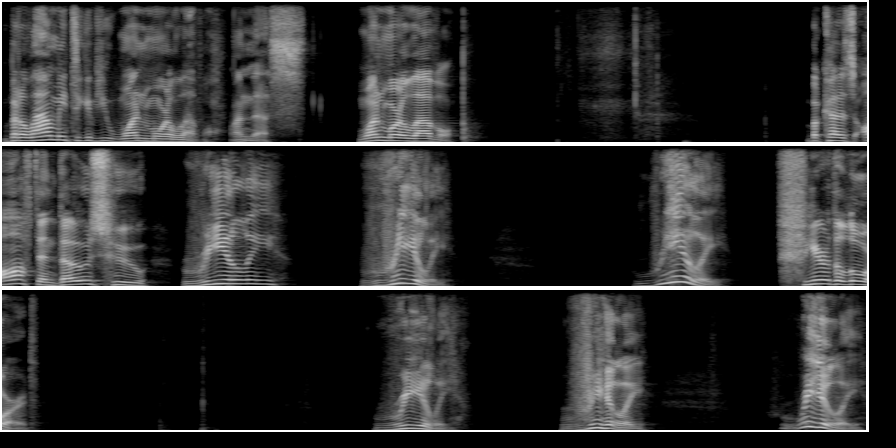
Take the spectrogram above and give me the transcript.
But allow me to give you one more level on this. One more level. Because often those who really, really really fear the Lord, really, really, really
